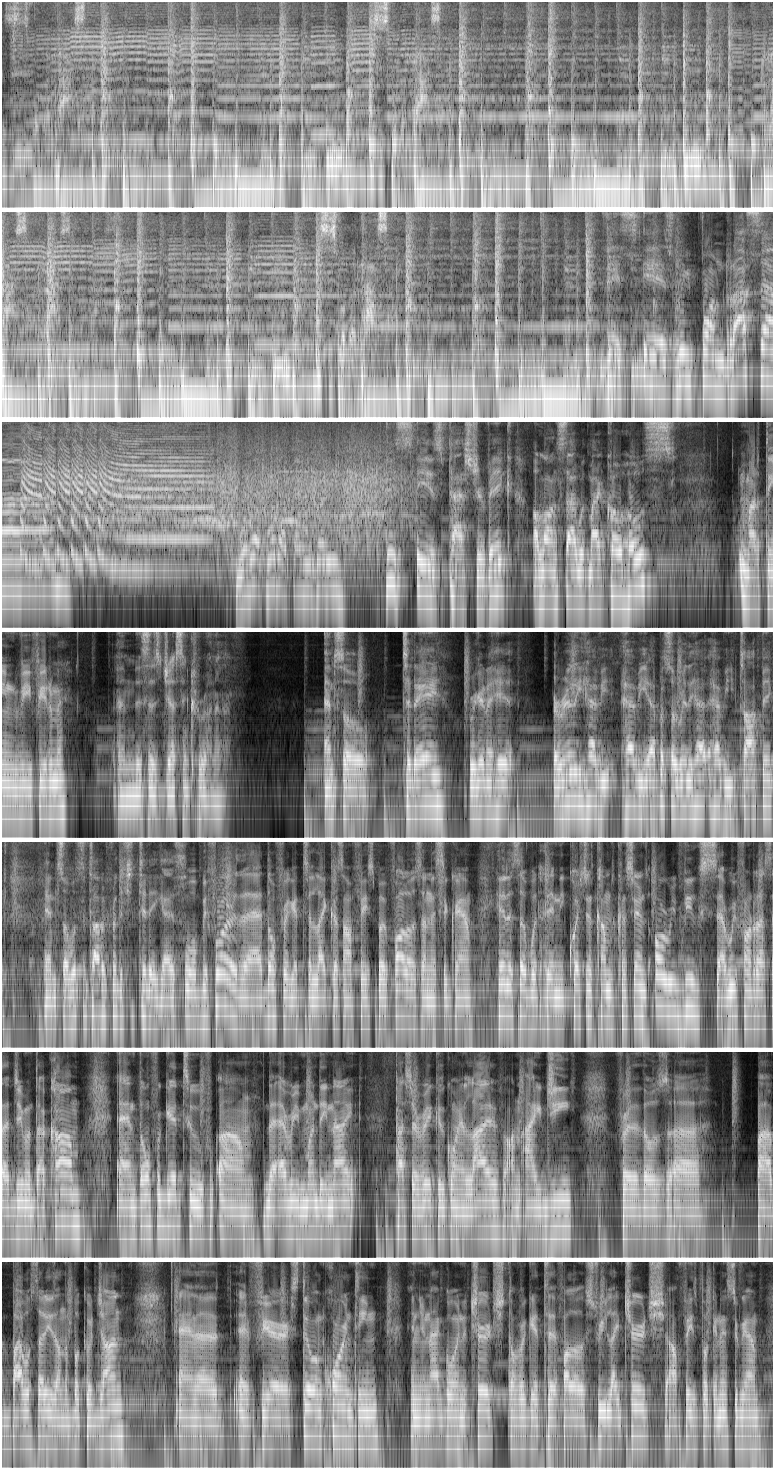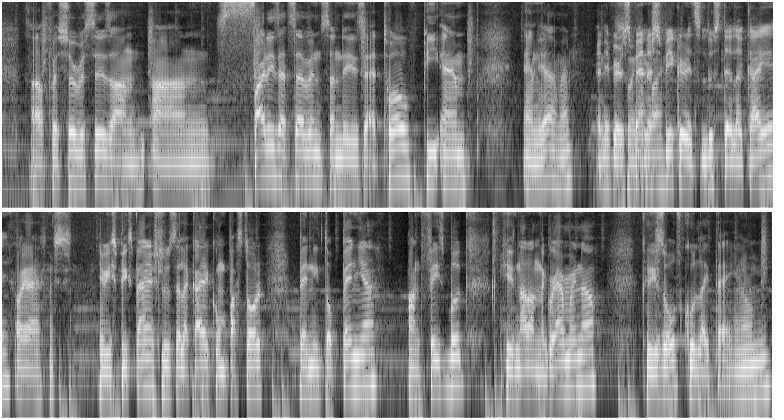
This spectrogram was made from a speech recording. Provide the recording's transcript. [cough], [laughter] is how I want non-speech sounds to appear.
Cause this is for the raza. This is for the raza. Raza, raza, raza. This is for the raza. This is Reformed Raza. What up, what up, everybody? This is Pastor Vic alongside with my co hosts. Martin V. Firme. And this is Justin Corona. And so today we're going to hit a really heavy, heavy episode, really he- heavy topic. And so, what's the topic for the today, guys? Well, before that, don't forget to like us on Facebook, follow us on Instagram, hit us up with any questions, comments, concerns, or rebukes at reformedraza at gmail.com. And don't forget to um, that every Monday night, Pastor Vic is going live on IG for those uh, uh, Bible studies on the book of John. And uh, if you're still in quarantine and you're not going to church, don't forget to follow Streetlight Church on Facebook and Instagram uh, for services on on Fridays at 7, Sundays at 12 p.m. And yeah, man. And if you're a Spanish speaker, it's Luz de la Calle. Oh, yeah. If you speak Spanish, Luz de la Calle con Pastor Benito Peña on Facebook. He's not on the gram right now because he's old school like that. You know what I mean?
